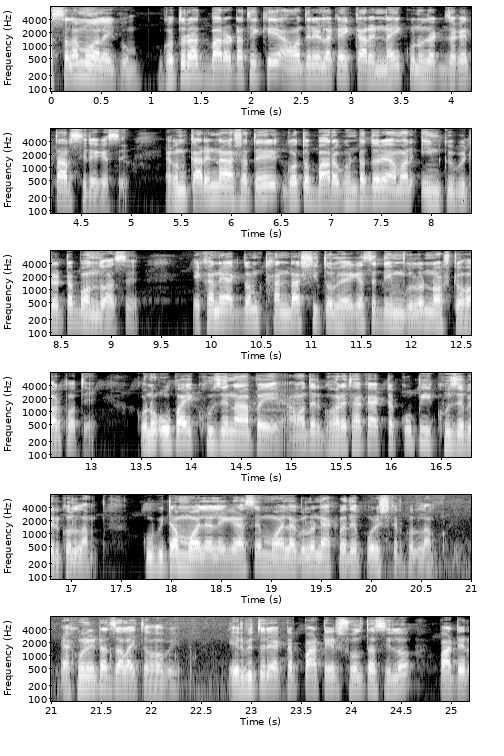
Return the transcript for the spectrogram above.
আসসালামু আলাইকুম। গত রাত বারোটা থেকে আমাদের এলাকায় কারেন্ট নাই, কোনো এক জায়গায় তার ছিঁড়ে গেছে। এখন কারেন্ট না আসাতে গত বারো ঘণ্টা ধরে আমার ইনকিউবেটরটা বন্ধ আছে। এখানে একদম ঠান্ডা, শীতল হয়ে গেছে, ডিমগুলো নষ্ট হওয়ার পথে। কোনো উপায় খুঁজে না পেয়ে আমাদের ঘরে থাকা একটা কুপি খুঁজে বের করলাম। কুপিটা ময়লা লেগে আছে, ময়লাগুলো ন্যাকড়া দিয়ে পরিষ্কার করলাম। এখন এটা জ্বালাইতে হবে। এর ভিতরে একটা পাটের সোলতা ছিল। পাটের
